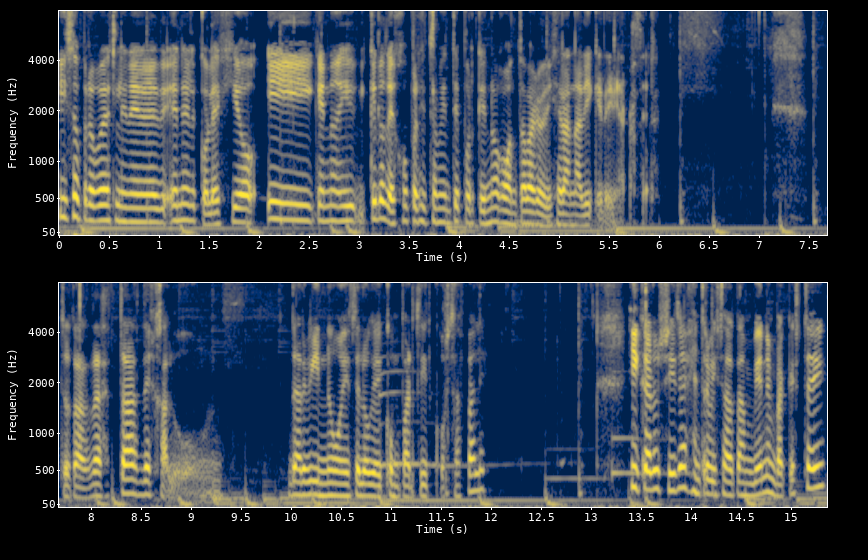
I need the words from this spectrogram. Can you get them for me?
hizo pro wrestling en el, colegio y que, lo dejó precisamente porque no aguantaba que le dijera a nadie que tenía que hacer. Total, estás, déjalo. Darby no es de lo que compartir cosas, ¿vale? Y Carusita es entrevistada también en backstage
